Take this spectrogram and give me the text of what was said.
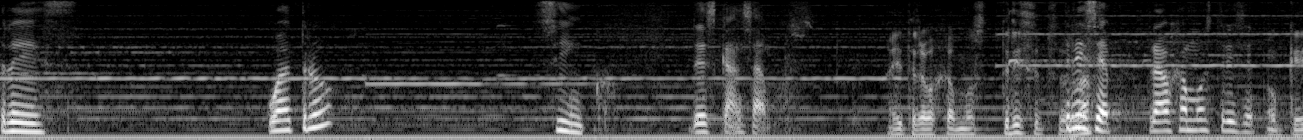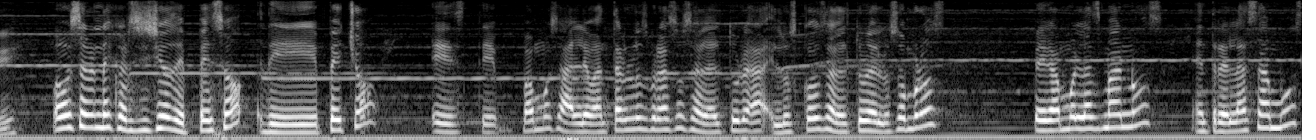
tres, cuatro, cinco. Descansamos. Ahí trabajamos tríceps, ¿verdad? Tríceps, trabajamos tríceps. Ok. Vamos a hacer un ejercicio de peso, de pecho. Este, vamos a levantar los brazos a la altura, los codos a la altura de los hombros. Pegamos las manos, entrelazamos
